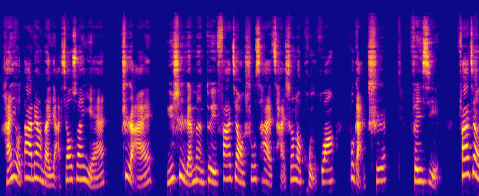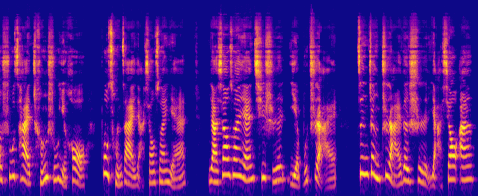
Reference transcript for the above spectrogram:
含有大量的亚硝酸盐，致癌。于是人们对发酵蔬菜产生了恐慌，不敢吃。分析：发酵蔬菜成熟以后。不存在亚硝酸盐，亚硝酸盐其实也不致癌，真正致癌的是亚硝胺。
